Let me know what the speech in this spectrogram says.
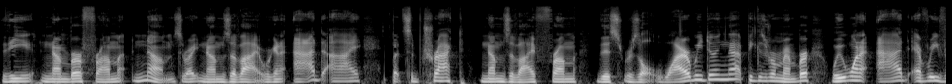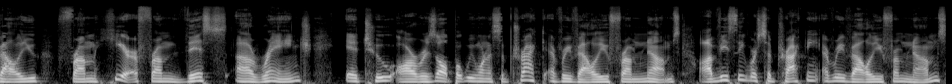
the number from nums, right? Nums of i. We're going to add i, but subtract nums of i from this result. Why are we doing that? Because remember, we want to add every value from here, from this uh, range to our result, but we want to subtract every value from nums. Obviously, we're subtracting every value from nums,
